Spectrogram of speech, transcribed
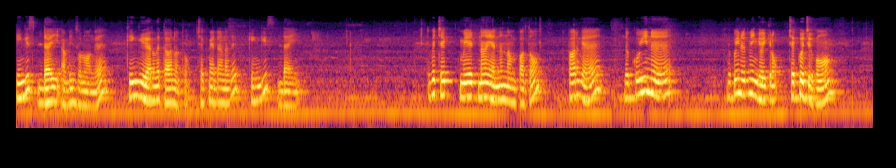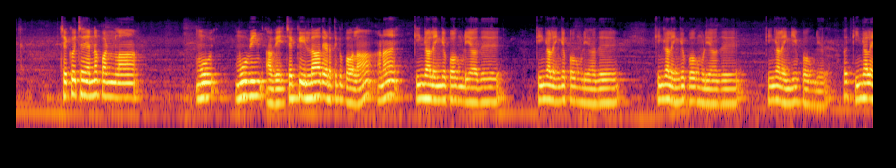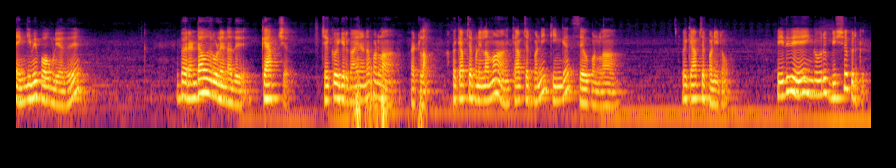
கிங் இஸ் டை அப்படின்னு சொல்லுவாங்க. கிங்கு இறந்துட்டார்னு அர்த்தம். செக்மேட்டானது கிங் இஸ் டை. இப்போ செக்மேட்னா என்னன்னு நம்ம பார்த்தோம். பாருங்கள் இந்த குயினை இந்த குயின் எடுத்து இங்கே வைக்கிறோம். செக் வச்சுருக்கோம். செக் வச்சா என்ன பண்ணலாம்? மூவ் மூவிங் அவே செக்கு இல்லாத இடத்துக்கு போகலாம். ஆனால் கிங்கால் இங்கே போக முடியாது. கீங்கால இங்கே போக முடியாது. கீங்கால இங்கே போக முடியாது. கிங்கால் எங்கேயும் போக முடியாது. அப்போ கீங்கால எங்கேயுமே போக முடியாது. இப்போ ரெண்டாவது ரூல் என்னது? கேப்சர் செக் வைக்கிற என்ன பண்ணலாம்? வெட்டலாம். அப்போ கேப்சர் பண்ணிடலாமா? கேப்சர் பண்ணி கிங்கை சேவ் பண்ணலாம். இப்போ கேப்சர் பண்ணிட்டோம். இப்போ இதுவே இங்கே ஒரு பிஷப் இருக்குது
